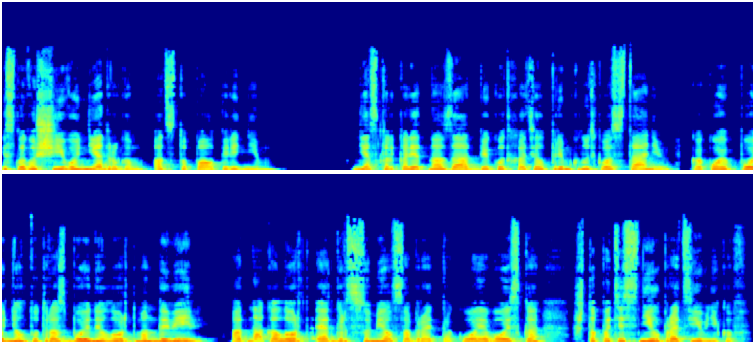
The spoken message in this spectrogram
и слывущий его недругом, отступал перед ним. Несколько лет назад Бегот хотел примкнуть к восстанию, какое поднял тут разбойный лорд Мандевиль. Однако лорд Эдгар сумел собрать такое войско, что потеснил противников.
